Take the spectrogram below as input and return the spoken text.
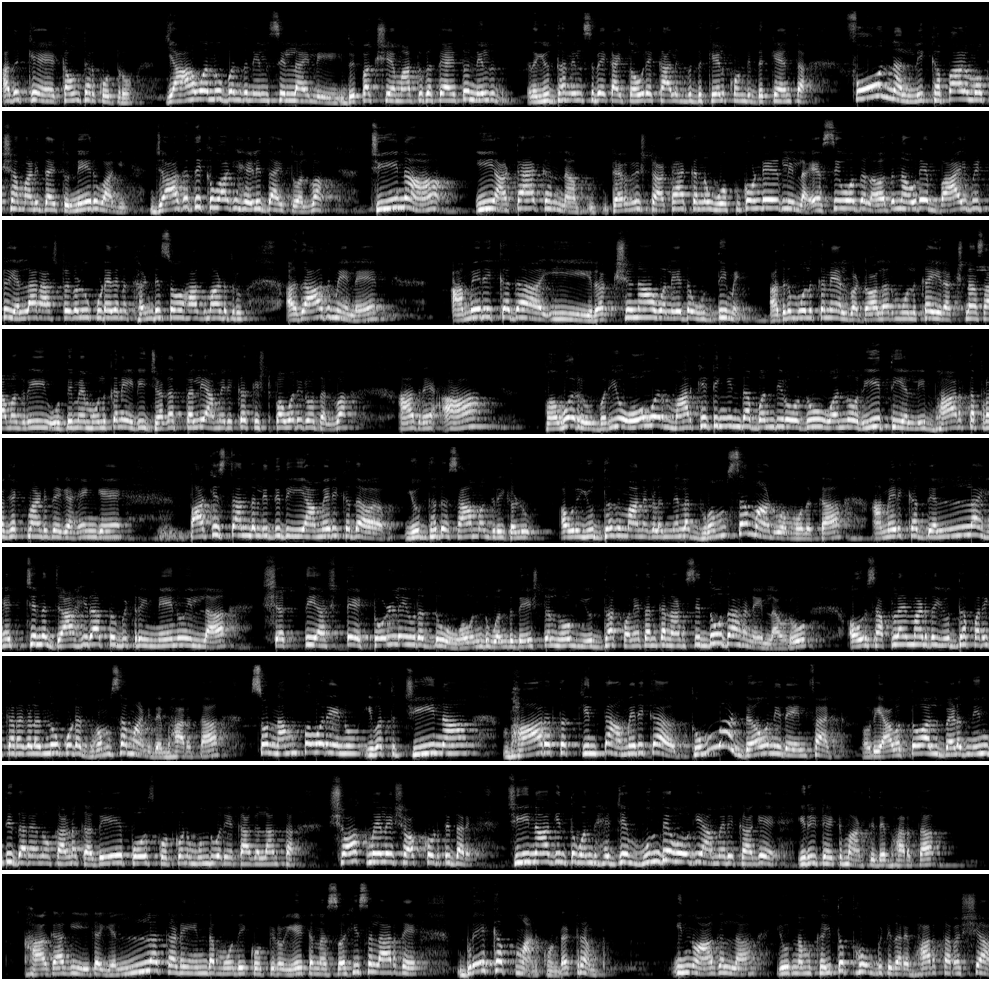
ಅದಕ್ಕೆ ಕೌಂಟರ್. ಕೊಟ್ಟರು ಯಾವನೂ ಬಂದು ನಿಲ್ಲಿಸಿಲ್ಲ ಇಲ್ಲಿ. ದ್ವಿಪಕ್ಷೀಯ ಮಾತುಕತೆ ಆಯಿತು, ನಿಲ್, ಯುದ್ಧ ನಿಲ್ಲಿಸಬೇಕಾಯ್ತು ಅವರೇ ಕಾಲಿಗೆ ಬಿದ್ದು ಕೇಳ್ಕೊಂಡಿದ್ದಕ್ಕೆ ಅಂತ ಫೋನ್ನಲ್ಲಿ ಕಪಾಳ ಮೋಕ್ಷ ಮಾಡಿದ್ದಾಯ್ತು, ನೇರವಾಗಿ, ಜಾಗತಿಕವಾಗಿ ಹೇಳಿದ್ದಾಯಿತು ಅಲ್ವಾ? ಚೀನಾ ಈ ಅಟ್ಯಾಕನ್ನು, ಟೆರರಿಸ್ಟ್ ಅಟ್ಯಾಕನ್ನು ಒಪ್ಪಿಕೊಂಡೇ ಇರಲಿಲ್ಲ. ಎಸ್ ಸಿ ಓದಲ್ಲ ಅದನ್ನು ಅವರೇ ಬಾಯಿ ಬಿಟ್ಟು ಎಲ್ಲ ರಾಷ್ಟ್ರಗಳು ಕೂಡ ಇದನ್ನು ಖಂಡಿಸೋ ಹಾಗೆ ಮಾಡಿದ್ರು. ಅದಾದ ಮೇಲೆ ಅಮೆರಿಕದ ಈ ರಕ್ಷಣಾ ವಲಯದ ಉದ್ದಿಮೆ, ಅದ್ರ ಮೂಲಕನೇ ಅಲ್ವಾ? ಡಾಲರ್ ಮೂಲಕ ಈ ರಕ್ಷಣಾ ಸಾಮಗ್ರಿ ಉದ್ದಿಮೆ ಮೂಲಕನೇ ಇಡೀ ಜಗತ್ತಲ್ಲಿ ಅಮೆರಿಕಕ್ಕೆ ಇಷ್ಟು ಪವರ್ ಇರೋದಲ್ವಾ? ಆದರೆ ಆ ಪವರು ಬರೀ ಓವರ್ ಮಾರ್ಕೆಟಿಂಗಿಂದ ಬಂದಿರೋದು ಅನ್ನೋ ರೀತಿಯಲ್ಲಿ ಭಾರತ ಪ್ರೊಜೆಕ್ಟ್ ಮಾಡಿದೆ ಈಗ. ಹೆಂಗೆ? ಪಾಕಿಸ್ತಾನದಲ್ಲಿ ಈ ಅಮೆರಿಕದ ಯುದ್ಧದ ಸಾಮಗ್ರಿಗಳು ಅವರ ಯುದ್ಧ ವಿಮಾನಗಳನ್ನೆಲ್ಲ ಧ್ವಂಸ ಮಾಡುವ ಮೂಲಕ ಅಮೆರಿಕದ್ದೆಲ್ಲ ಹೆಚ್ಚಿನ ಜಾಹೀರಾತು ಬಿಟ್ಟರೆ ಇನ್ನೇನೂ ಇಲ್ಲ. ಶಕ್ತಿ ಅಷ್ಟೇ ಟೊಳ್ಳೆ ಇವರದ್ದು ಒಂದು ಒಂದು ದೇಶದಲ್ಲಿ ಹೋಗಿ ಯುದ್ಧ ಕೊನೆ ತನಕ ನಡೆಸಿದ್ದು ಉದಾಹರಣೆ ಇಲ್ಲ ಅವರು. ಅವರು ಸಪ್ಲೈ ಮಾಡಿದ ಯುದ್ಧ ಪರಿಕರಗಳನ್ನು ಕೂಡ ಧ್ವಂಸ ಮಾಡಿದೆ ಭಾರತ. ಸೊ ನಮ್ಮ ಪವರ್ ಏನು? ಇವತ್ತು ಚೀನಾ, ಭಾರತಕ್ಕಿಂತ ಅಮೆರಿಕ ತುಂಬ ಡೌನ್ ಇದೆ ಇನ್ಫ್ಯಾಕ್ಟ್ ಅವ್ರು ಯಾವತ್ತೋ ಅಲ್ಲಿ ಬೆಳೆದು ನಿಂತಿದ್ದಾರೆ ಅನ್ನೋ ಕಾರಣಕ್ಕೆ ಅದೇ ಪೋಸ್ ಕೊಟ್ಕೊಂಡು ಮುಂದುವರಿಯಕ್ಕಾಗಲ್ಲ ಅಂತ ಶಾಕ್ ಮೇಲೆ ಶಾಕ್ ಕೊಡ್ತಿದ್ದಾರೆ. ಚೀನಾಗಿಂತ ಒಂದು ಹೆಜ್ಜೆ ಮುಂದೆ ಹೋಗಿ ಅಮೆರಿಕಾಗೆ ಇರಿಟೇಟ್ ಮಾಡ್ತಿದೆ ಭಾರತ. ಹಾಗಾಗಿ ಈಗ ಎಲ್ಲ ಕಡೆಯಿಂದ ಮೋದಿ ಕೊಟ್ಟಿರೋ ಏಟನ್ನು ಸಹಿಸಲಾರದೆ ಬ್ರೇಕಪ್ ಮಾಡಿಕೊಂಡ ಟ್ರಂಪ್. ಇನ್ನು ಆಗಲ್ಲ, ಇವ್ರು ನಮ್ಮ ಕೈ ಹೋಗ್ಬಿಟ್ಟಿದ್ದಾರೆ. ಭಾರತ, ರಷ್ಯಾ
